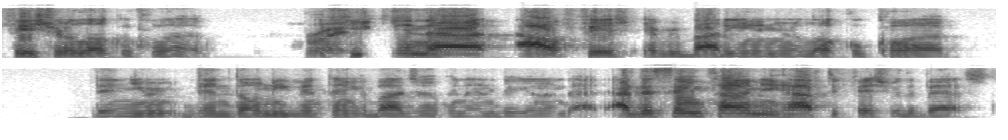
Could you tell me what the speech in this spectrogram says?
fish your local club. Right. If you cannot outfish everybody in your local club, then you then don't even think about jumping any bigger than that. At the same time, you have to fish for the best.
